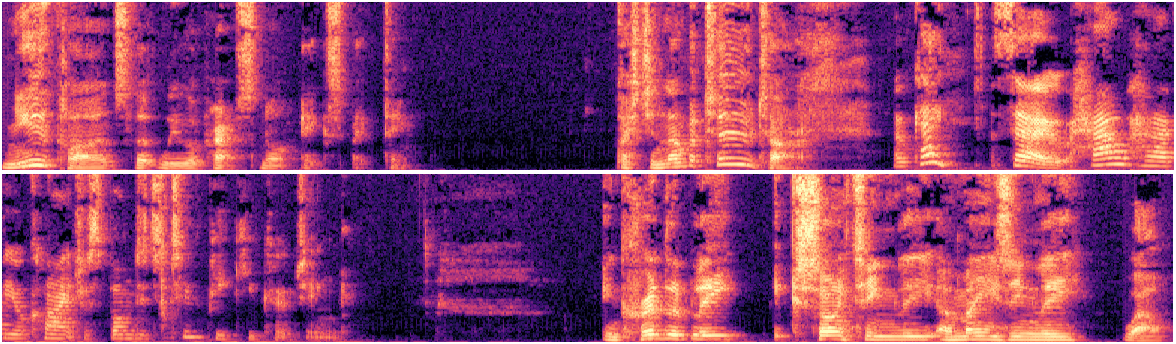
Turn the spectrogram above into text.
new clients that we were perhaps not expecting. Question number two, Tara. Okay, so how have your clients responded to PQ coaching? Incredibly, excitingly, amazingly well.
